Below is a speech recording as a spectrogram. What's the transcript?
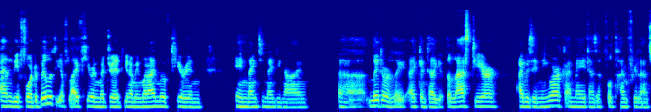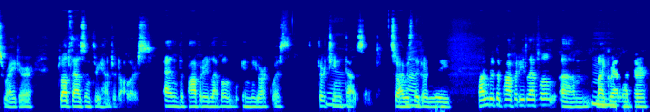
and the affordability of life here in Madrid. You know, I mean, when I moved here in in 1999, uh, literally, I can tell you, the last year I was in New York. I made as a full time freelance writer twelve thousand three hundred dollars, and the poverty level in New York was thirteen thousand. Yeah. So I was wow. literally under the poverty level. Um, My hmm. grandmother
